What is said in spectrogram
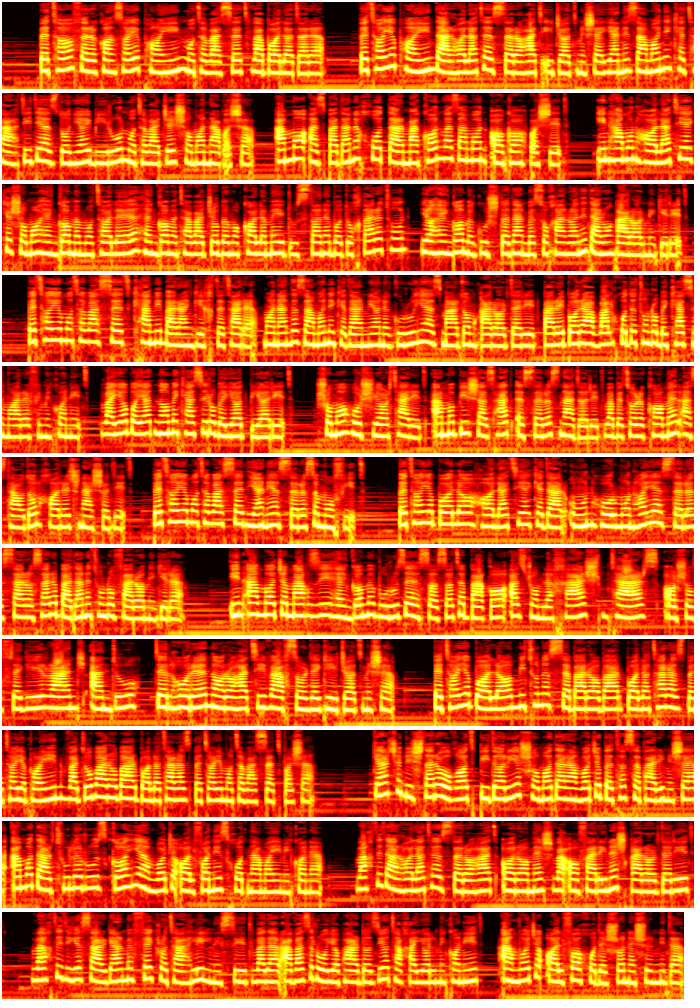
بتا فرکانس های پایین، متوسط و بالا داره. بتای پایین در حالت استراحت ایجاد میشه یعنی زمانی که تهدیدی از دنیای بیرون متوجه شما نباشه اما از بدن خود در مکان و زمان آگاه باشید این همون حالتیه که شما هنگام مطالعه، هنگام توجه به مکالمه دوستانه با دخترتون یا هنگام گوش دادن به سخنرانی در اون قرار می‌گیرید. بتای متوسط کمی برانگیخته تره. مانند زمانی که در میان گروهی از مردم قرار دارید برای بار اول خودتون رو به کسی معرفی می کنید و یا باید نام کسی رو به یاد بیارید. شما هوشیارترید اما بیش از حد استرس ندارید و به طور کامل از تعادل خارج نشدید. بتای متوسط یعنی استرس مفید. بتای بالا حالتیه که در اون هورمون‌های استرس سراسر بدنتون رو فرا می‌گیره. این امواج مغزی هنگام بروز احساسات بقا از جمله خشم، ترس، آشفتگی، رنج، اندوه، دلهوره، ناراحتی و افسردگی ایجاد میشه. بتای بالا می‌تونه سه برابر بالاتر از بتای پایین و دو برابر بالاتر از بتای متوسط باشه. گرچه بیشتر اوقات بیداری شما در امواج بتا سپری میشه اما در طول روز گاهی امواج آلفا نیز خودنمایی می‌کنه. وقتی در حالت استراحت، آرامش و آفرینش قرار دارید، وقتی دیگه سرگرم فکر و تحلیل نیستید و در عوض رویا پردازی و تخیل می کنید، امواج آلفا خودش رو نشون میده.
